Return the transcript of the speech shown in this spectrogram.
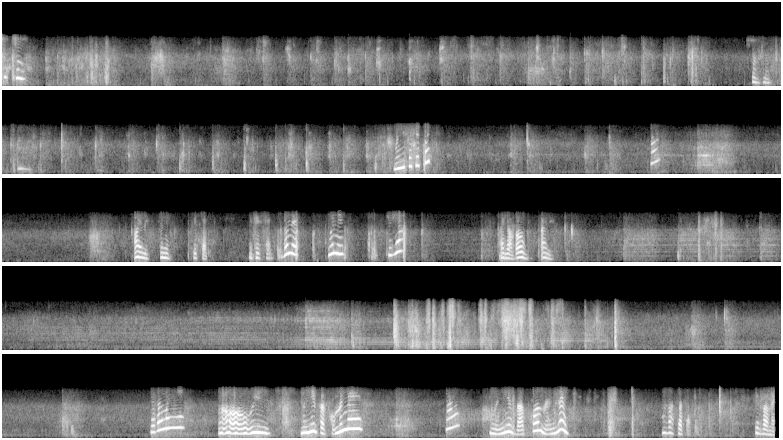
Kiki. Mhm. Мені хоче Allez, venez, fais ça. Fais ça. Venez, venez. Tu viens? Allez, on va au bout. Allez. Ça va, Moni Oh oui. Moni va promener. Hein? Moni va promener. On va ça, papa. Tu vas,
